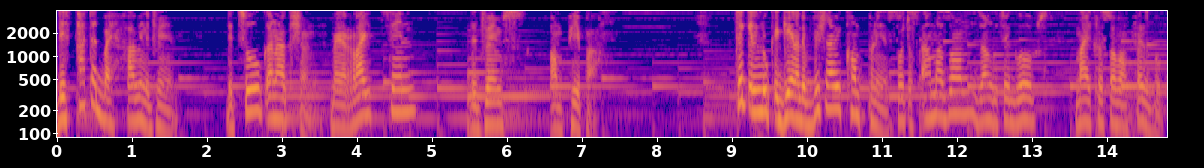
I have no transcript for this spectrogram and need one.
They started by having a dream. They took an action by writing the dreams on paper. Take a look again at the visionary companies such as Amazon, Dangote Groups, Microsoft, and Facebook.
